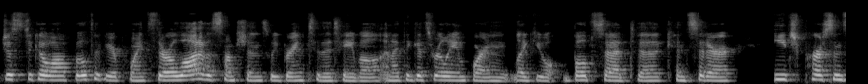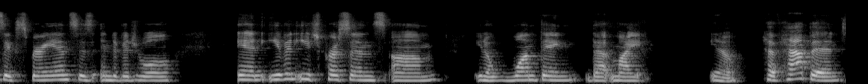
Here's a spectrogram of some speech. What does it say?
just to go off both of your points, there are a lot of assumptions we bring to the table. And I think it's really important, like you both said, to consider each person's experience is individual and even each person's, um, you know, one thing that might, you know, have happened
